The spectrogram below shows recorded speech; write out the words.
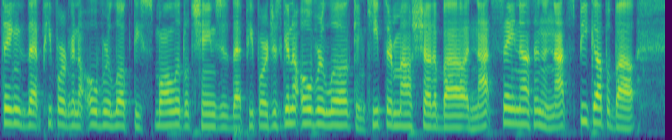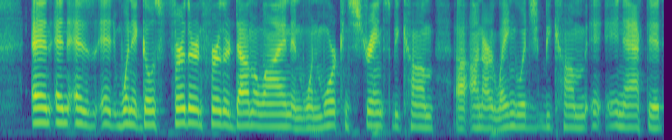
things that people are going to overlook. These small little changes that people are just going to overlook and keep their mouth shut about and not say nothing and not speak up about. And and as it when it goes further and further down the line, and when more constraints become uh, on our language become I- enacted,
